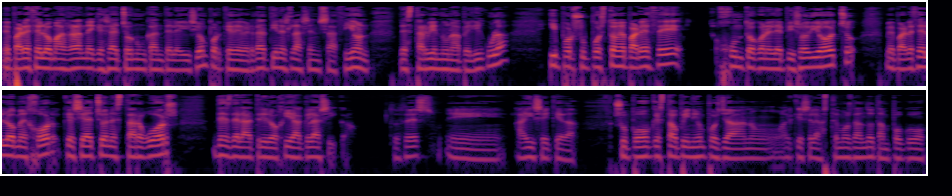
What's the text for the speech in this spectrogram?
Me parece lo más grande que se ha hecho nunca en televisión porque de verdad tienes la sensación de estar viendo una película. Y por supuesto me parece junto con el episodio 8, me parece lo mejor que se ha hecho en Star Wars desde la trilogía clásica. Entonces, eh, ahí se queda. supongo que esta opinión, pues ya no, al que se la estemos dando tampoco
